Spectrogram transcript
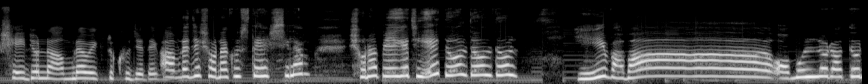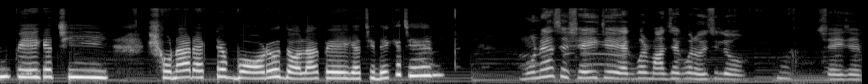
সেই জন্য আমরাও একটু খুঁজে দেখ আমরা যে সোনা খুঁজতে এসেছিলাম সোনা পেয়ে গেছি। এ তোল তোল তোল। এ বাবা অমূল্য রতন পেয়ে গেছি। সোনার একটা বড় দলা পেয়ে গেছি দেখেছেন? মনে আছে সেই যে একবার মাঝে একবার হয়েছিল? সেই যে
